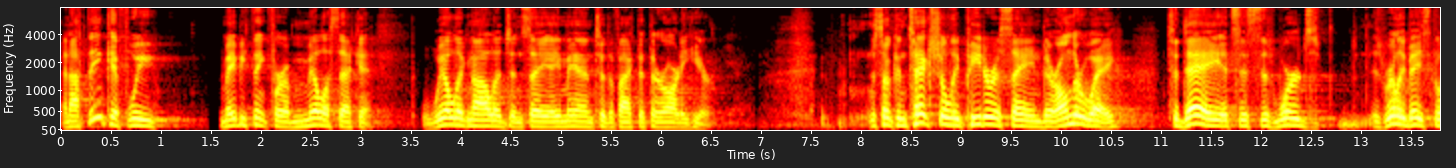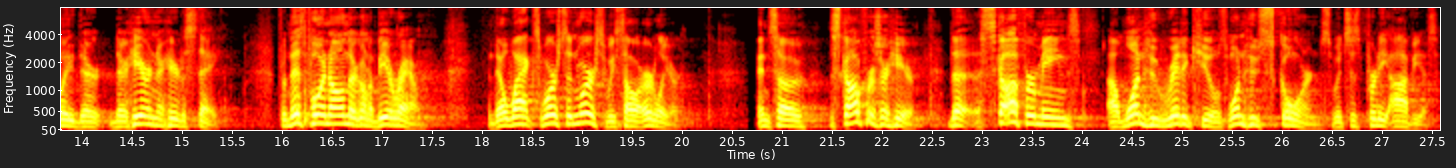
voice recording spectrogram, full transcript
And I think if we maybe think for a millisecond, we'll acknowledge and say amen to the fact that they're already here. So contextually, Peter is saying they're on their way. Today, it's, it's this words is really basically they're, they're here and they're here to stay. From this point on, they're going to be around. And they'll wax worse and worse, we saw earlier. And so the scoffers are here. The scoffer means uh, one who ridicules, one who scorns, which is pretty obvious.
